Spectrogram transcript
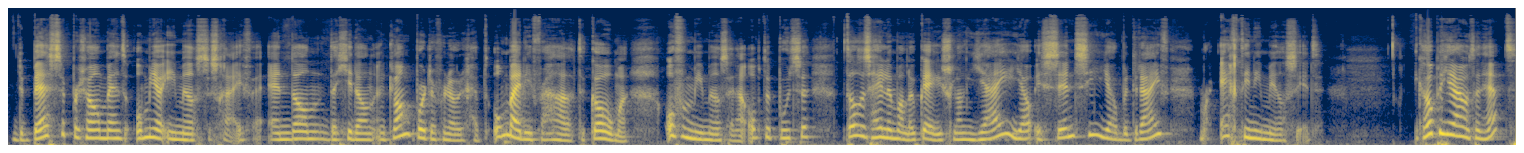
de beste persoon bent om jouw e-mails te schrijven. En dan dat je dan een klankbord ervoor nodig hebt om bij die verhalen te komen. Of om e-mails daarna op te poetsen. Dat is helemaal oké. zolang jij, jouw essentie, jouw bedrijf, maar echt in die mail zit. Ik hoop dat je daar wat aan hebt.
